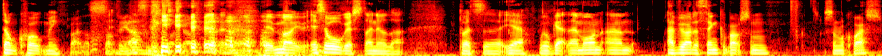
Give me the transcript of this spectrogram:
don't quote me Right, that's something else. in the podcast. it might it's august i know that but uh, yeah we'll get them on um, have you had to think about some some requests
